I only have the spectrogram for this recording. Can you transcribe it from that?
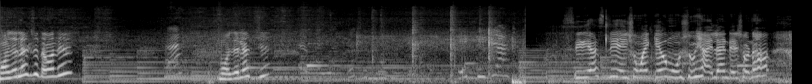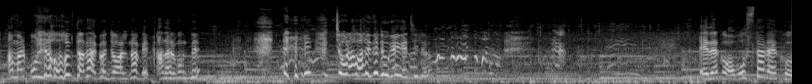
মজা লাগছে তোমাদের? মজা লাগছে? সিরিয়াসলি, এই সময় কেউ মৌসুমি আইল্যান্ড এসো না। আমার পনেরো অবস্থা থাকো জল নামে কাদার মধ্যে। চোরা বাড়িতে ঢুকে গেছিল। এই দেখো, অবস্থা দেখো।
